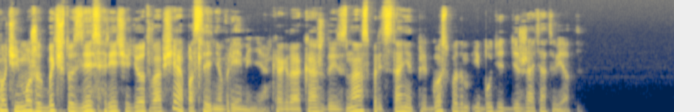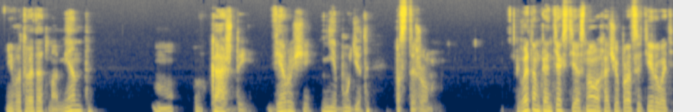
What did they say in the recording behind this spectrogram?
очень может быть, что здесь речь идет вообще о последнем времени, когда каждый из нас предстанет пред Господом и будет держать ответ. И вот в этот момент каждый верующий не будет постыжен. В этом контексте я снова хочу процитировать,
